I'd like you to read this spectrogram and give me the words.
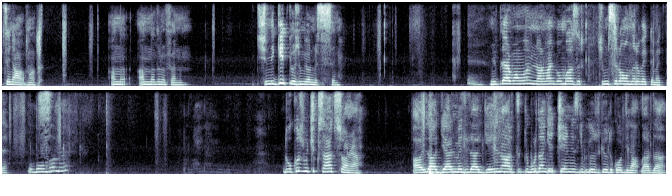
seni almak? Anla, anladım efendim. Şimdi git gözüm görmesin seni. Nükleer bomba normal bomba hazır. Şimdi sıra onları beklemekte. Bu bomba mı? Dokuz buçuk saat sonra. Hala gelmediler. Gelin artık ki buradan geçeceğiniz gibi gözüküyordu koordinatlarda.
